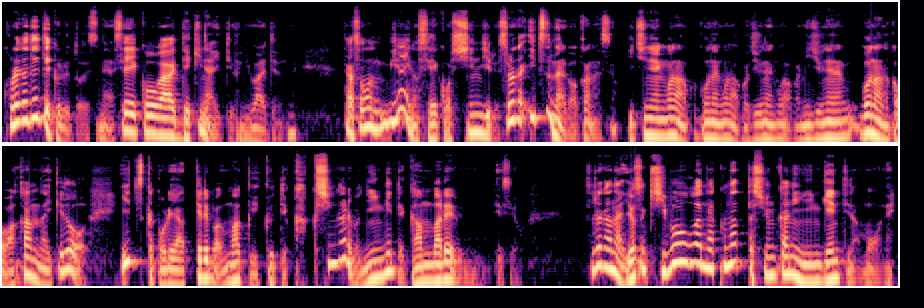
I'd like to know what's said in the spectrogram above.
これが出てくるとですね、成功ができないっていうふうに言われてるんで、ね。だからその未来の成功を信じる。それがいつになるか分かんないですよ。1年後なのか5年後なのか10年後なのか20年後なのか分かんないけど、いつかこれやってればうまくいくっていう確信があれば人間って頑張れるんですよ。それがない。要するに希望がなくなった瞬間に人間っていうのはもうね、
